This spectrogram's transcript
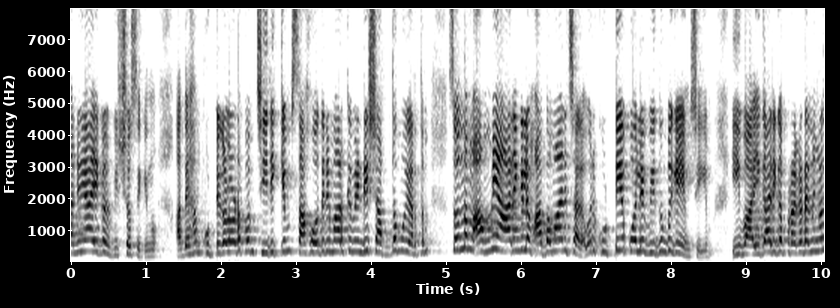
അനുയായികൾ വിശ്വസിക്കുന്നു. അദ്ദേഹം കുട്ടികളോടൊപ്പം ചിരിക്കും സഹോദരിമാർക്ക് വേണ്ടി ശബ്ദമുയർത്തും സ്വന്തം അമ്മയെ ആരെങ്കിലും അപമാനിച്ചാൽ ഒരു കുട്ടിയെ പോലെ വിതുമ്പുകയും ചെയ്യും. ഈ വൈകാരിക പ്രകടനങ്ങൾ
